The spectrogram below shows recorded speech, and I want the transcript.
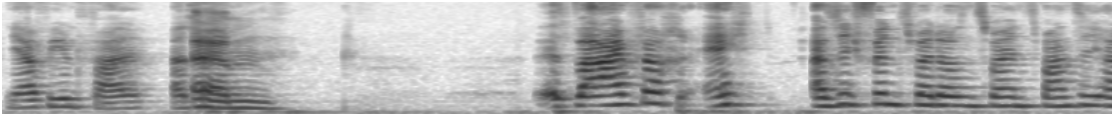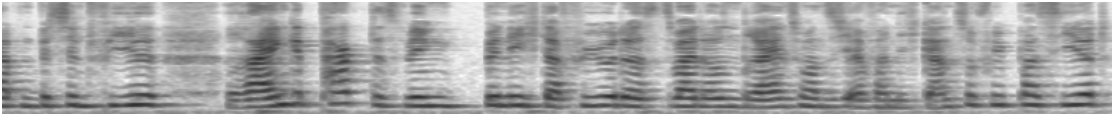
Ja, auf jeden Fall. Also, ähm, es war einfach echt, also ich finde 2022 hat ein bisschen viel reingepackt, deswegen bin ich dafür, dass 2023 einfach nicht ganz so viel passiert.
